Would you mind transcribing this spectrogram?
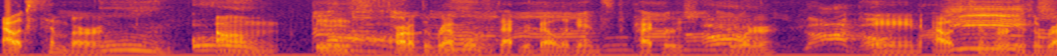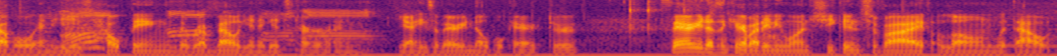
Alex Timber um is part of the rebels that rebel against Piper's daughter, and Alex Timber is a rebel, and he's helping the rebellion against her. And yeah, he's a very noble character. Fairy doesn't care about anyone. She can survive alone without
